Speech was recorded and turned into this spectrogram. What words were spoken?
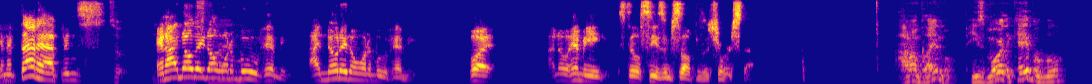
And if mm. that happens, so, and I know they don't want to move Hemi. I know they don't want to move Hemi, but I know Hemi still sees himself as a shortstop. I don't blame him. He's more than capable.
